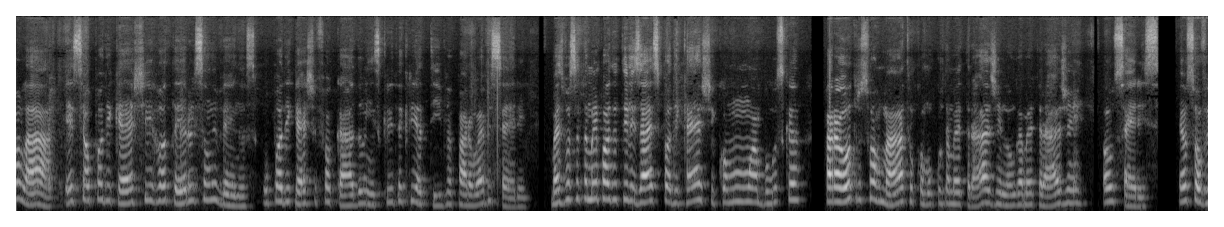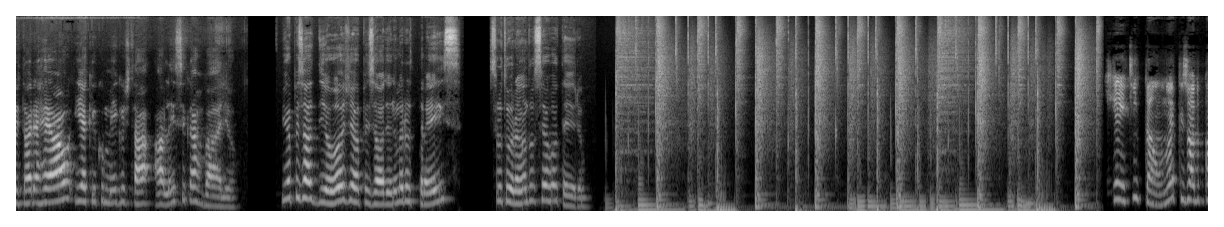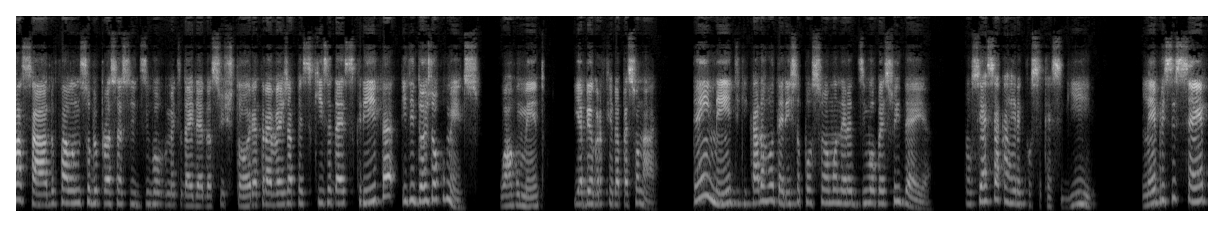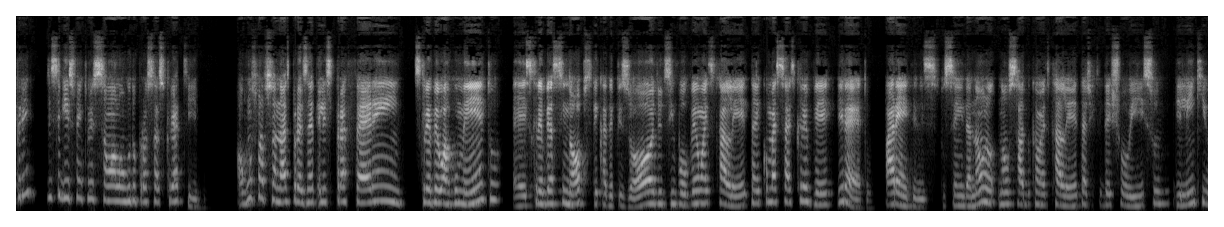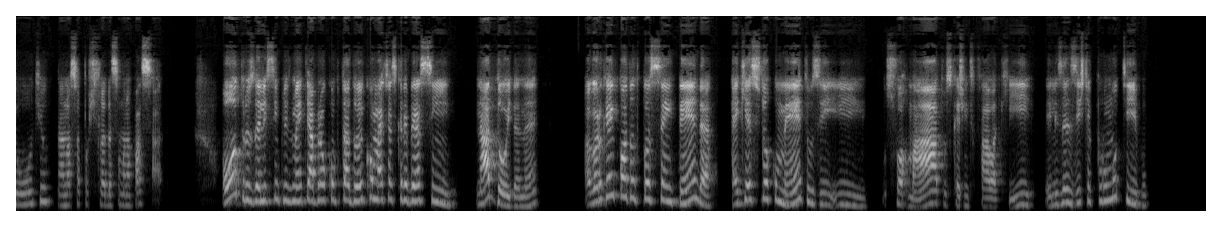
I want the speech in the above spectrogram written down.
Olá, esse é o podcast Roteiros São de Vênus, o podcast focado em escrita criativa para websérie. Mas você também pode utilizar esse podcast como uma busca para outros formatos, como curta-metragem, longa-metragem ou séries. Eu sou Vitória Real e aqui comigo está Alice Carvalho. E o episódio de hoje é o episódio número 3, Estruturando o seu roteiro. Gente, então, no episódio passado, falamos sobre o processo de desenvolvimento da ideia da sua história através da pesquisa da escrita e de dois documentos, o argumento e a biografia da personagem. Tenha em mente que cada roteirista possui uma maneira de desenvolver sua ideia. Então, se essa é a carreira que você quer seguir, lembre-se sempre de seguir sua intuição ao longo do processo criativo. Alguns profissionais, por exemplo, eles preferem escrever o argumento, é, escrever a sinopse de cada episódio, desenvolver uma escaleta e começar a escrever direto. Parênteses, você ainda não, não sabe o que é uma escaleta, a gente deixou isso de link útil na nossa apostila da semana passada. Outros, eles simplesmente abrem o computador e começam a escrever assim, na doida, né? Agora, o que é importante que você entenda é que esses documentos e, e os formatos que a gente fala aqui, eles existem por um motivo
